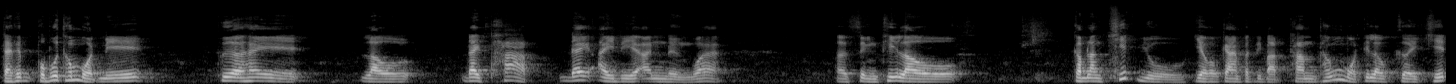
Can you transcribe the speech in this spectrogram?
แต่ผมพูดทั้งหมดนี้ เพื่อให้เราได้ภาพได้ไอเดียอันหนึ่งว่าสิ่งที่เรากำลังคิดอยู่เกี่ยวกับการปฏิบัติธรรมทั้งหมดที่เราเคยคิด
